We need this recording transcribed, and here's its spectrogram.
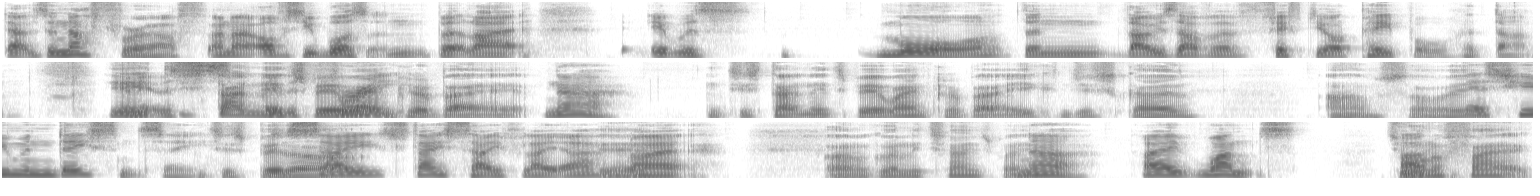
that was enough for us. I know obviously wasn't, but like it was more than those other fifty odd people had done. yeah, and you it was- just don't need to be free. a wanker about it. No, You just don't need to be a wanker about it. You can just go, oh, I'm sorry. it's human decency. Just be like- say stay safe later. Yeah. Like I haven't got any change, mate. no, I once Do you I- want a fag?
